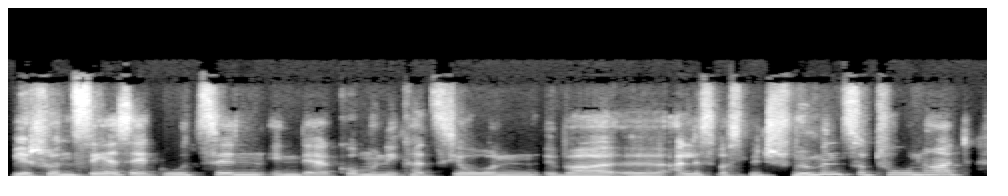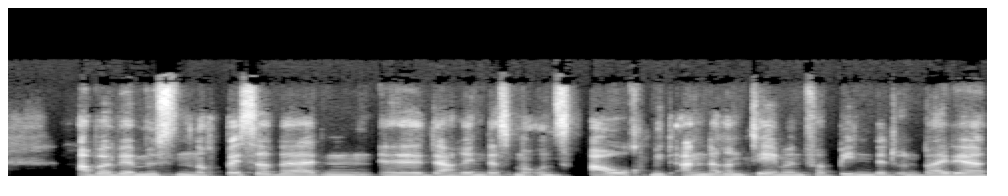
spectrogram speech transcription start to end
wir schon sehr, sehr gut sind in der Kommunikation über äh, alles, was mit Schwimmen zu tun hat. Aber wir müssen noch besser werden äh, darin, dass man uns auch mit anderen Themen verbindet. Und bei der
